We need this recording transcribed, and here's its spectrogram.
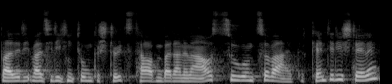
weil, weil sie dich nicht unterstützt haben bei deinem Auszug und so weiter. Kennt ihr die Stelle?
